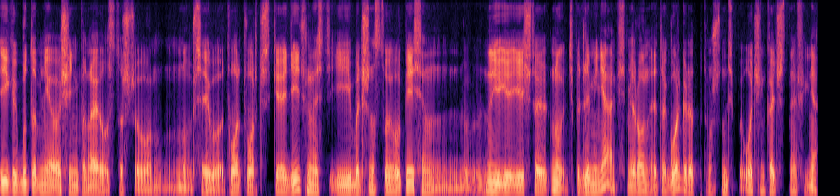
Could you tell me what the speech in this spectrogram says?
И как будто мне вообще не понравилось то, что он, ну, вся его твор творческая деятельность и большинство его песен, ну, я, я- считаю, ну, типа, для меня Оксимирон – это Горгород, потому что, ну, типа, очень качественная фигня,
